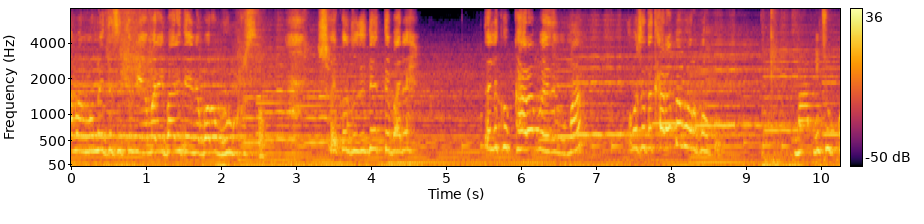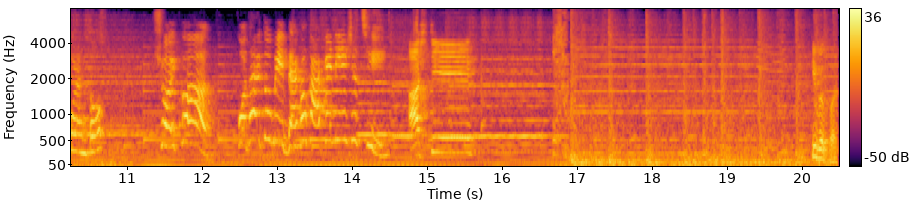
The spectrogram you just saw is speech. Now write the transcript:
আমার মনে হইতেছে তুমি আমার এই বাড়িতে এনে বড় ভুল করছ। সৈকত যদি দেখতে পারে তাহলে খুব খারাপ হয়ে যাব মা। তোমার সাথে খারাপ ব্যবহার করব। মা আপনি চুপ করেন তো। সৈকত কোথায় তুমি? দেখো কাকে নিয়ে এসেছি। আসছি। কি ব্যাপার?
